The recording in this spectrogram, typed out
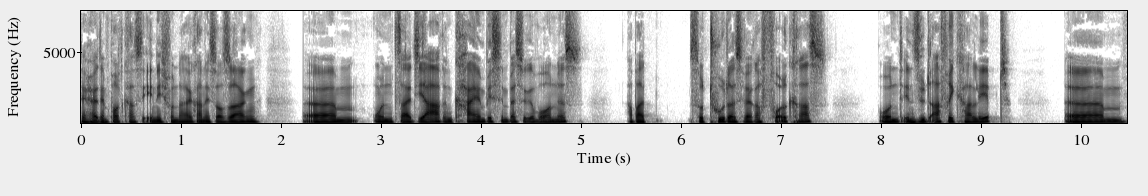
Der hört den Podcast eh nicht, von daher kann ich es auch sagen. Ähm, und seit Jahren kein bisschen besser geworden ist. Aber so tut, als wäre er voll krass und in Südafrika lebt, ähm,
